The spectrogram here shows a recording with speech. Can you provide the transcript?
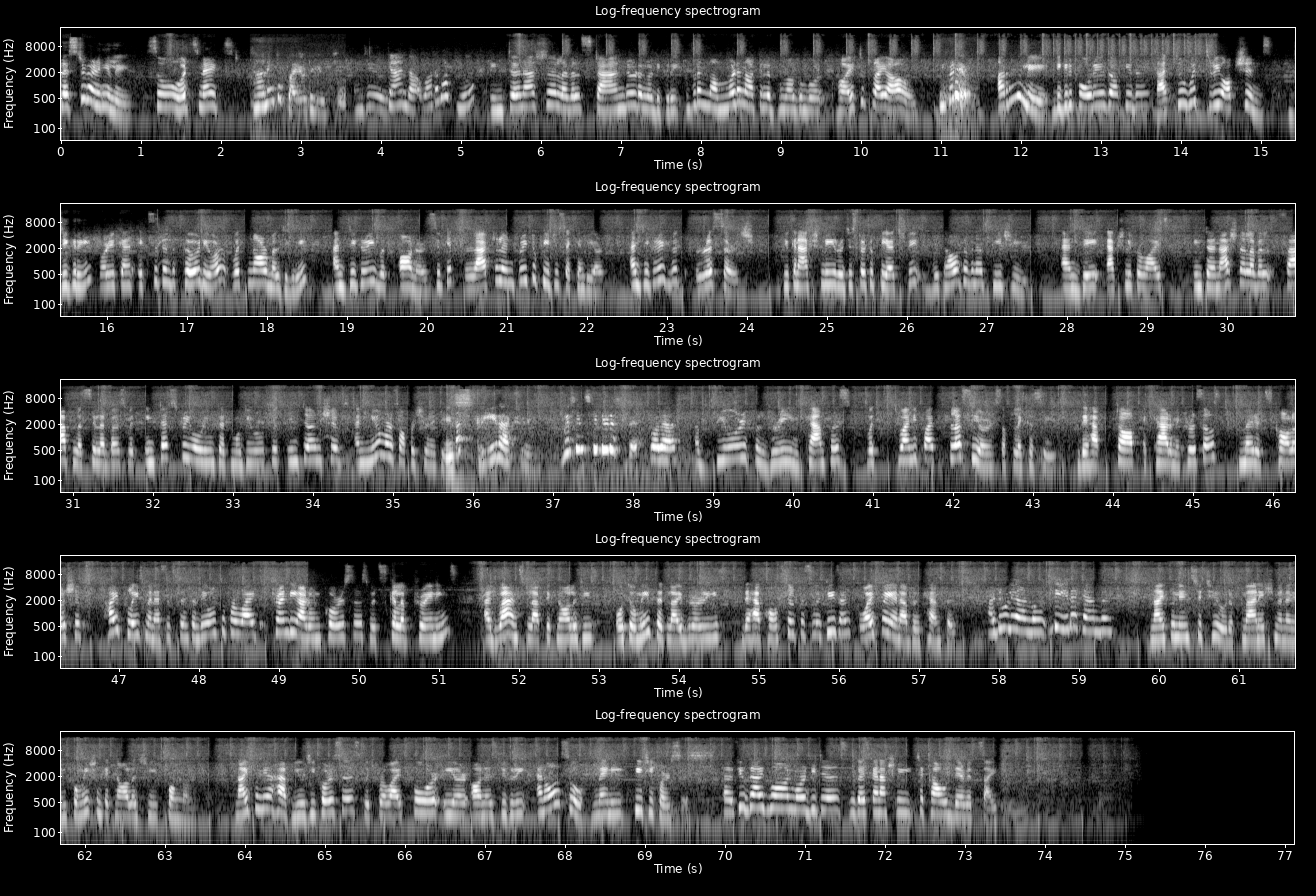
Plus two കഴിഞ്ഞില്ലേ so what's next Planning to fly out to UK. Canada. What about you? International level standard ഉള്ള degree ഇവിടെ നമ്മുടെ നാട്ടിൽ ലഭ്യമാകുമ്പോൾ Y to fly out ഇവിടെയോ അറിഞ്ഞില്ലേ degree four years ആക്കിയത് that to with three options degree where you can exit in the third year with normal degree and degree with honors you get lateral entry to PG second year and degree with research you can actually register to PhD without even a PG and they actually provide international level fabulous syllabus with industry oriented modules with internships and numerous opportunities That's great actually. Which institute is best for that? a beautiful green campus with 25 plus years of legacy. They have top academic results, merit scholarships, high placement assistance, and they also provide trendy add-on courses with skill-up trainings, advanced lab technologies, automated libraries. They have hostel facilities and Wi-Fi enabled campus. അടിപൊളിയാണല്ലോ Institute of Management and Information Technology, management Naipunnya have UG courses which provide four-year honors degree and also many PG courses. Uh, if you guys want more details, you guys can actually check out their website.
